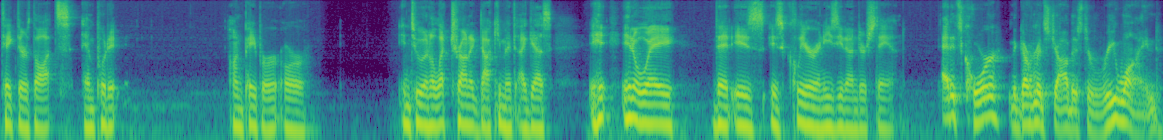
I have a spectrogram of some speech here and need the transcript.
take their thoughts and put it on paper or into an electronic document, I guess, in a way that is is clear and easy to understand. At its core, the government's job is to rewind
